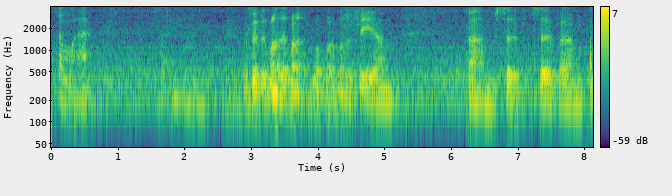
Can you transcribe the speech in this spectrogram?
somewhere. So But, but one of the one of, one of, one of the um, um, sort of sort of um, oh,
